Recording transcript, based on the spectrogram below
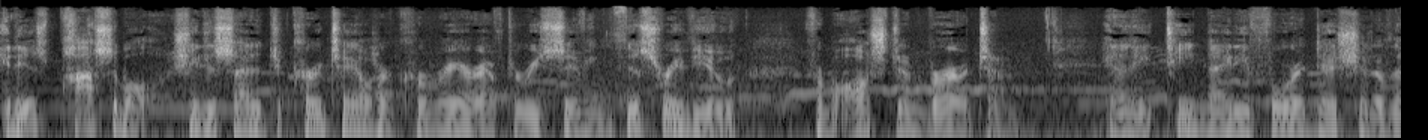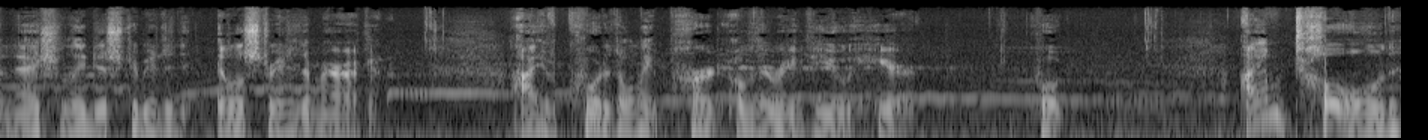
It is possible she decided to curtail her career after receiving this review from Austin Brereton in an 1894 edition of the nationally distributed Illustrated American. I have quoted only part of the review here. Quote, I am told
